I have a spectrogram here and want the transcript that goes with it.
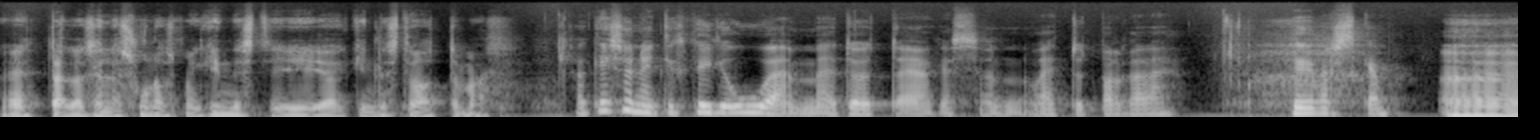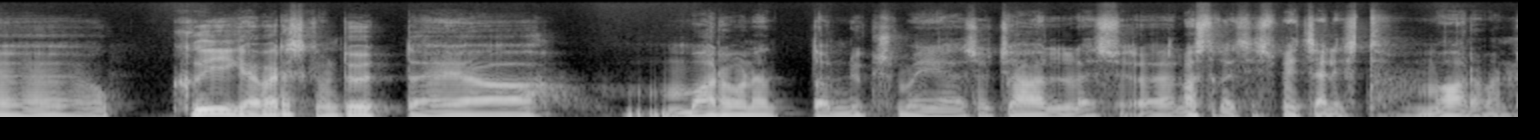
et aga selles suunas me kindlasti, kindlasti vaatame. aga kes on näiteks kõige uuem töötaja, kes on võetud palgale, kõige värskem? kõige värskem töötaja ma arvan, et on üks meie sotsiaal, lastekaitsespetsialist, ma arvan.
